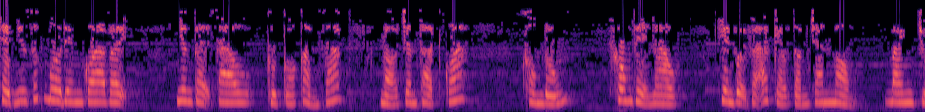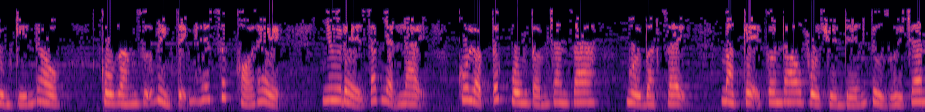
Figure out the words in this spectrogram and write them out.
hệt như giấc mơ đêm qua vậy. Nhưng tại sao cứ có cảm giác nó chân thật quá? Không đúng, không thể nào. Hiền vội vã kéo tấm chăn mỏng, manh trùm kín đầu, cố gắng giữ bình tĩnh hết sức có thể. Như để xác nhận lại, cô lập tức vung tấm chăn ra, ngồi bật dậy, mặc kệ cơn đau vừa truyền đến từ dưới chân.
